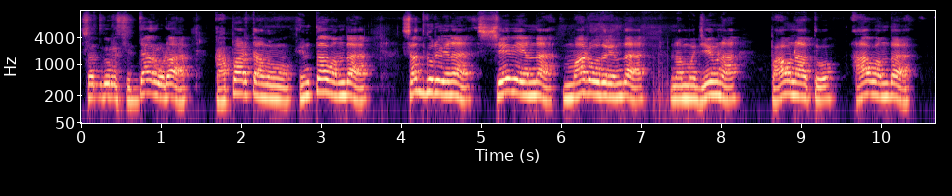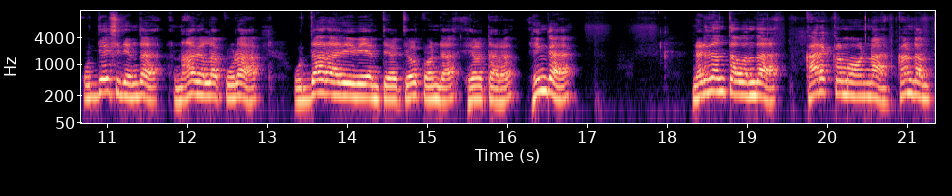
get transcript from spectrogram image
ಸದ್ಗುರು ಸಿದ್ಧಾರೂಢ ಕಾಪಾಡ್ತಾನೋ ಇಂಥ ಒಂದು ಸದ್ಗುರುವಿನ ಸೇವೆಯನ್ನು ಮಾಡುವುದರಿಂದ ನಮ್ಮ ಜೀವನ ಪಾವನಾತು. ಆ ಒಂದು ಉದ್ದೇಶದಿಂದ ನಾವೆಲ್ಲ ಕೂಡ ಉದ್ಧಾರ ಆದೀವಿ ಅಂತೇಳಿ ತಿಳ್ಕೊಂಡು ಹೇಳ್ತಾರೆ. ಹಿಂಗೆ ನಡೆದಂಥ ಒಂದು ಕಾರ್ಯಕ್ರಮವನ್ನು ಕಂಡಂಥ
